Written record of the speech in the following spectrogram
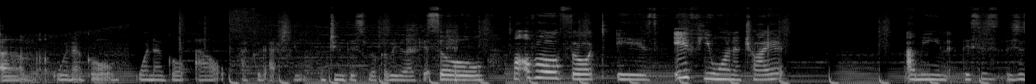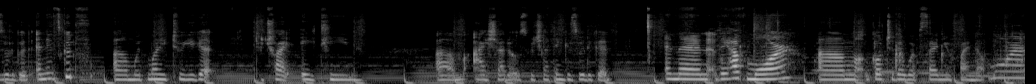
um, when I go when I go out. I could actually do this look. I really like it. So my overall thought is if you want to try it, I mean this is this is really good and it's good for, um, with money too. You get to try 18 um, eyeshadows, which I think is really good. And then they have more. Um, go to their website and you'll find out more.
